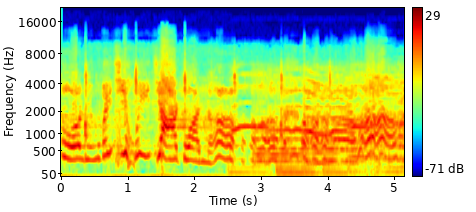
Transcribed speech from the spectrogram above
我，领为妻回家转呐、回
